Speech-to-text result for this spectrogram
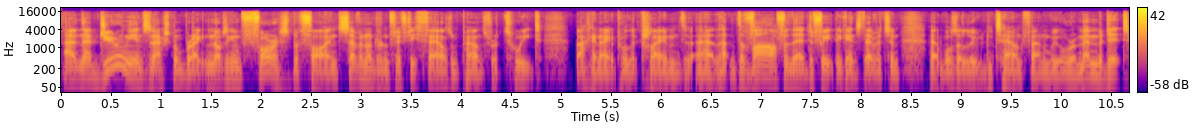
Uh, now, during the international break, Nottingham Forest were fined £750,000 for a tweet back in April that claimed uh, that the VAR for their defeat against Everton uh, was a Luton Town fan. We all remembered it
